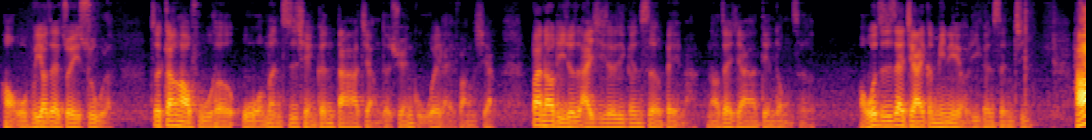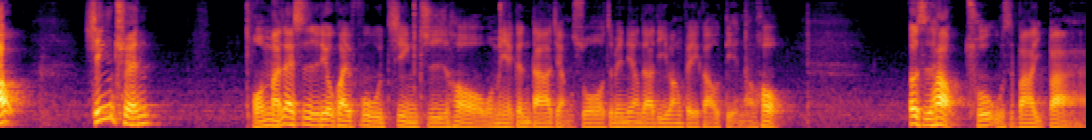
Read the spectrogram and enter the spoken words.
好，我不要再赘述了，这刚好符合我们之前跟大家讲的选股未来方向。半导体就是 IC 设计跟设备嘛，然后再加电动车，我只是再加一个 mini 有利跟升级。好，新权，我们买在四十六块附近之后，我们也跟大家讲说，这边量大的地方飞高点，然后二十号出五十八一半，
